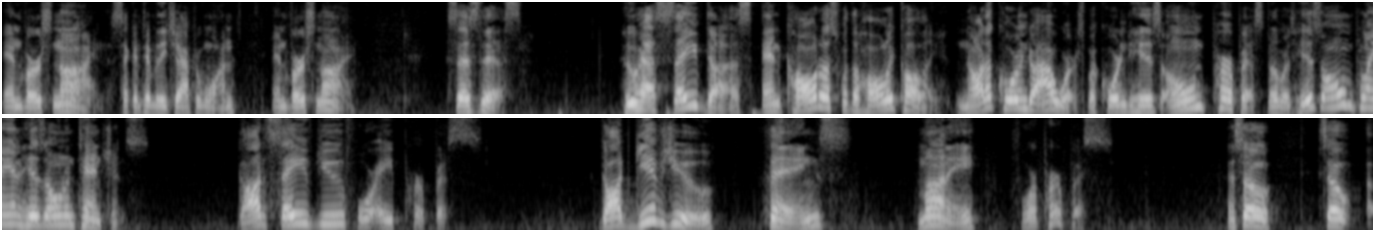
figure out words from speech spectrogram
and verse 9. 2 Timothy chapter 1 and verse 9 says this who has saved us and called us with a holy calling, not according to our works, but according to his own purpose. In other words, his own plan, his own intentions. God saved you for a purpose. God gives you things, money, for a purpose. And so, so uh,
